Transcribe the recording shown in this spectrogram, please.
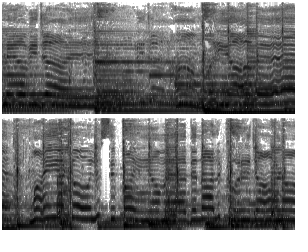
ਕੁੰਡਾ ਵੀ ਜਾਏ। ਹਾਂ ਮਾਇਆ ਵੇ ਮਾਇਆ ਢੋਲ ਸਿਪਾਹੀਆਂ ਮੈਂ ਇਹਦੇ ਨਾਲ ਟੁਰ ਜਾਣਾ।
